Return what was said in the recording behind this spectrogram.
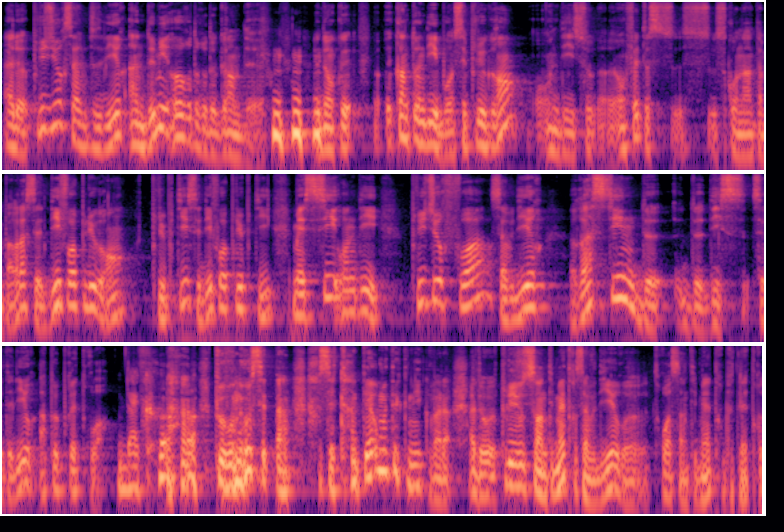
Alors, plusieurs, ça veut dire un demi-ordre de grandeur. Donc, euh, quand on dit, bon, c'est plus grand, on dit, en fait, ce, qu'on entend par là, c'est dix fois plus grand. Plus petit, c'est dix fois plus petit. Mais si on dit plusieurs fois, ça veut dire racine de, de 10, c'est-à-dire à peu près 3. d'accord. Pour nous, c'est un, c'est un terme technique, voilà. Alors, plusieurs centimètres, ça veut dire euh, 3 centimètres, peut-être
